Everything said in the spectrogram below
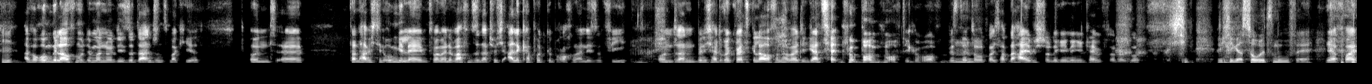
Mhm. Einfach rumgelaufen und immer nur diese Dungeons markiert. Und äh, dann habe ich den umgelähmt, weil meine Waffen sind natürlich alle kaputt gebrochen an diesem Vieh. Und dann bin ich halt rückwärts gelaufen und habe halt die ganze Zeit nur Bomben auf die geworfen, bis der Mhm. tot war. Ich habe eine halbe Stunde gegen den gekämpft oder so. Richtig- Richtiger Souls-Move, ey. Ja, voll.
